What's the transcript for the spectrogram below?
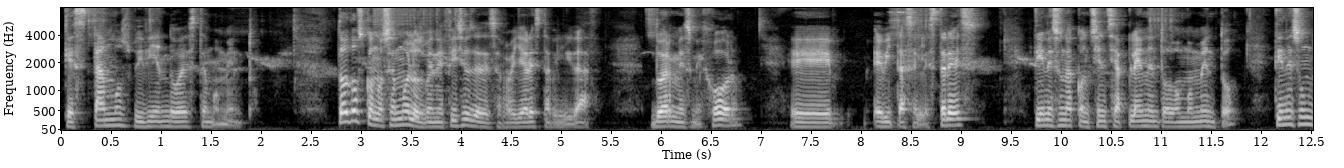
que estamos viviendo este momento. Todos conocemos los beneficios de desarrollar esta habilidad. Duermes mejor, eh, evitas el estrés, tienes una conciencia plena en todo momento, tienes un,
